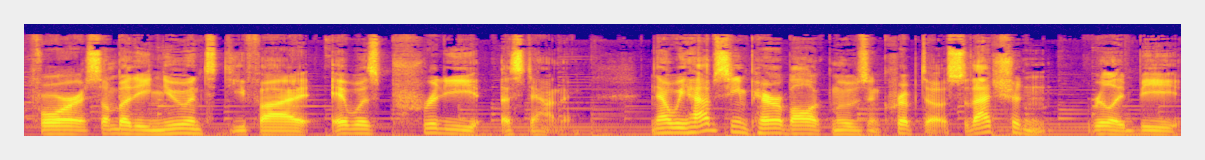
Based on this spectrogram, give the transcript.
for somebody new into DeFi, it was pretty astounding. Now we have seen parabolic moves in crypto, so that shouldn't really be,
